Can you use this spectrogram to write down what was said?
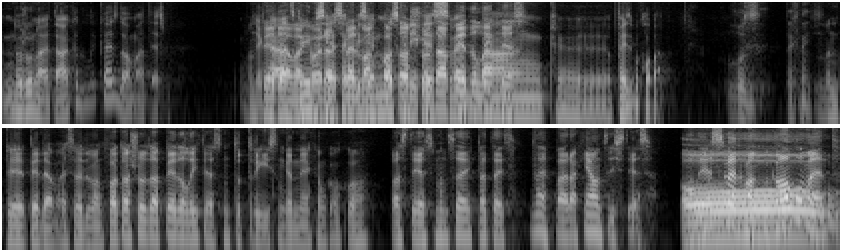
nu, runāja tā, ka lika aizdomāties. Man Ja piedāvāja iesaka visiem Svetbank noskatīties piedalīties. Svetbank, uh, Facebook lapā. Lūdzu, Tehniķis. Man pie, piedāvāja Svetbanka fotošūtā piedalīties, un tur 30 gadniekam kaut ko pasties. Man seja pateica, nē, pārāk jauns izsties. Paldies, Svetbank, par komplimentu.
